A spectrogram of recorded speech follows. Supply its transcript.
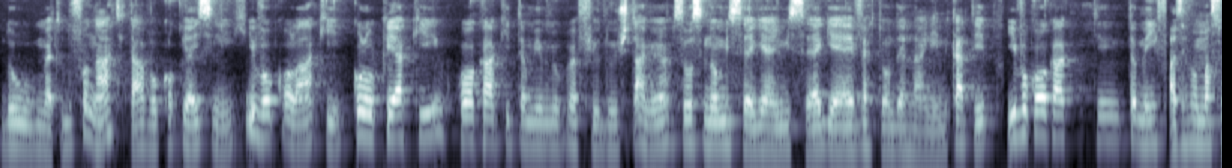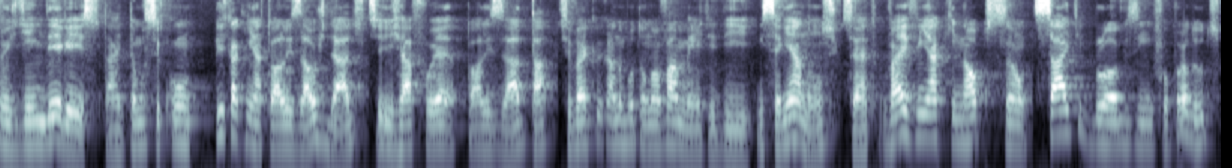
do método Fanart, tá? Vou copiar esse link e vou colar aqui. Coloquei aqui, vou colocar aqui também o meu perfil do Instagram. Se você não me segue aí, me segue, é Everton MKT. E vou colocar aqui também as informações de endereço, tá? Então você clica aqui em atualizar os dados, se já foi atualizado, tá? Você vai clicar no botão novamente de inserir anúncio, certo? Vai vir aqui na opção site, blogs e infoprodutos.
